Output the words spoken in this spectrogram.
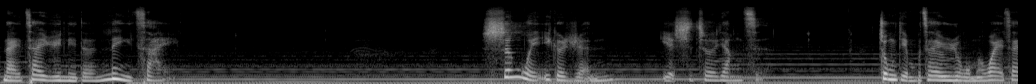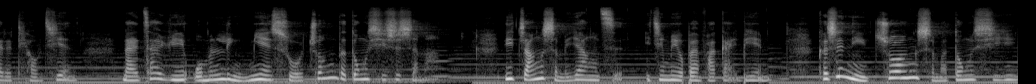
乃在于你的内在。身为一个人也是这样子，重点不在于我们外在的条件，乃在于我们里面所装的东西是什么。你长什么样子已经没有办法改变，可是你装什么东西，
